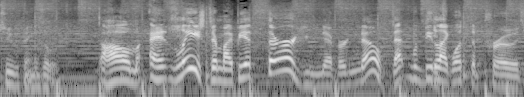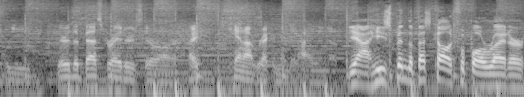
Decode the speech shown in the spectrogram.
two things a week. Um, at least there might be a third. You never know. That would be like, what the pros read. They're the best writers there are. I cannot recommend it highly enough. yeah, he's been the best college football writer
